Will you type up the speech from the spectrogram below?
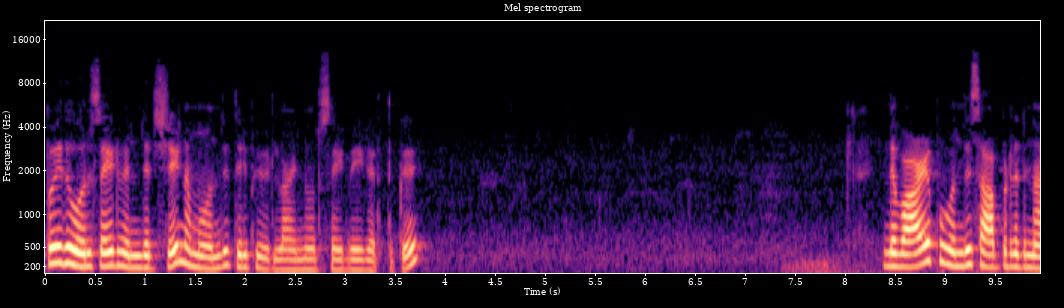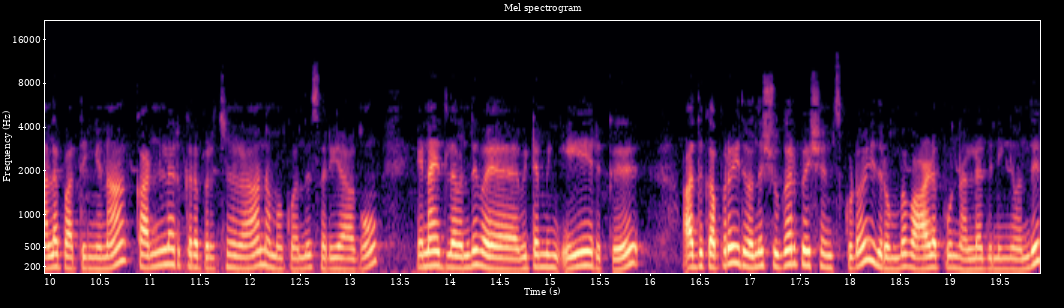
இப்போ இது ஒரு சைடு வெந்துடுச்சு நம்ம வந்து திருப்பி விடலாம் இன்னொரு சைடு வேகிறதுக்கு. இந்த வாழைப்பூ வந்து சாப்பிட்றதுனால பார்த்தீங்கன்னா கண்ணில் இருக்கிற பிரச்சனைலாம் நமக்கு வந்து சரியாகும். ஏன்னா இதில் வந்து விட்டமின் ஏ இருக்குது அதுக்கப்புறம் இது வந்து சுகர் பேஷண்ட்ஸ் கூட இது ரொம்ப வாழைப்பூ நல்லது. நீங்கள் வந்து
